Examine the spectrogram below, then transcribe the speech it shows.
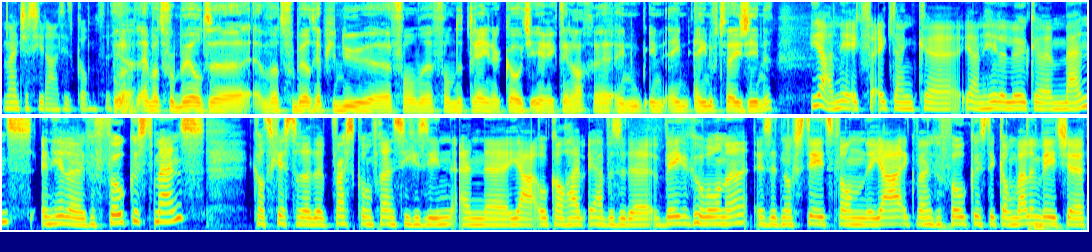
Manchester United komt. Dus, Ja. En wat voor beeld, eh, wat voor beeld heb je nu eh, van, eh, van de trainer-coach Erik ten Hag? Eh, in in één één of twee zinnen? Ja, nee, ik, ik denk eh, ja, een hele leuke mens. Een hele gefocust mens. Ik had gisteren de persconferentie gezien en eh, ja, ook al heb- hebben ze de beker gewonnen, is het nog steeds van ja, ik ben gefocust. Ik kan wel een beetje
